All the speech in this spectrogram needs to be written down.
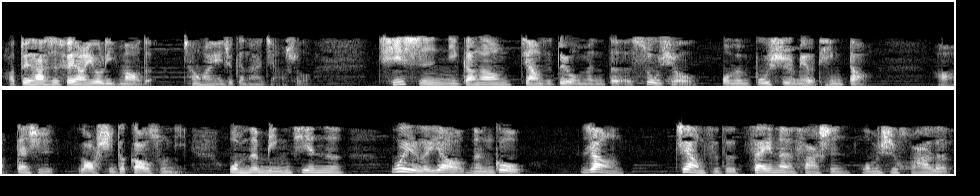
好，对他是非常有礼貌的。城隍爷就跟他讲说：“其实你刚刚这样子对我们的诉求，我们不是没有听到啊，但是老实的告诉你，我们的民间呢，为了要能够让。”这样子的灾难发生，我们是花了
